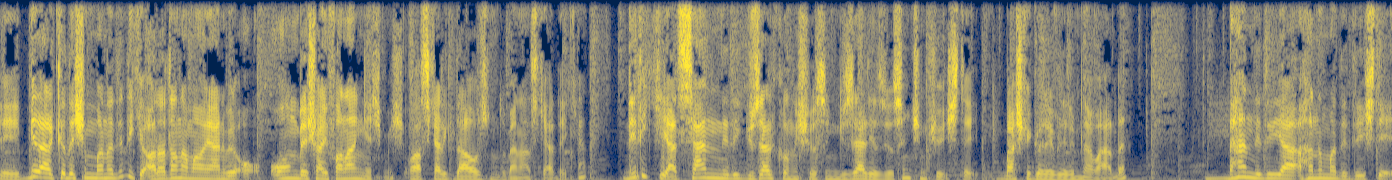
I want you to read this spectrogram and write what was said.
Ee, bir arkadaşım bana dedi ki aradan ama yani böyle 15 ay falan geçmiş. O askerlik daha uzundu ben askerdeyken. Dedi ki ya sen dedi güzel konuşuyorsun, güzel yazıyorsun. Çünkü işte başka görevlerim de vardı. Ben dedi ya hanıma dedi işte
